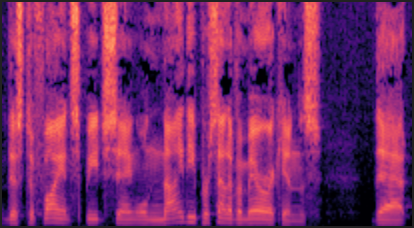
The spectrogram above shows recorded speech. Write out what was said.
this defiant speech saying, well, 90% of Americans that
